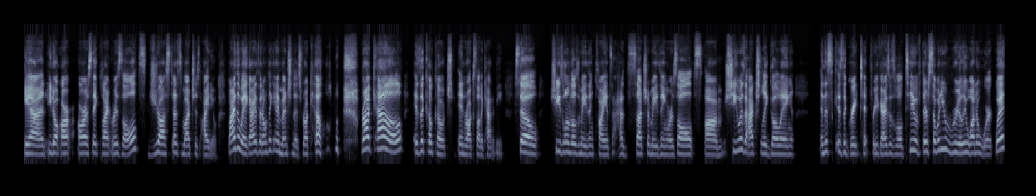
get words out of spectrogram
and you know our RSA client results just as much as I do. By the way, guys, I don't think I mentioned this. Raquel, Raquel is a co-coach in Rock Solid Academy. So she's one of those amazing clients that had such amazing results. Um, she was actually going, and this is a great tip for you guys as well too. If there's someone you really want to work with,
